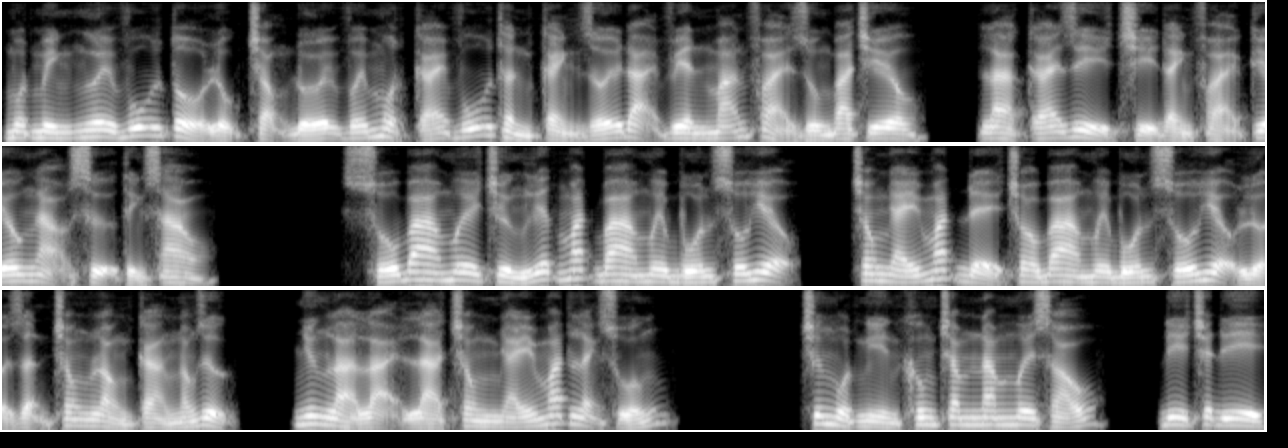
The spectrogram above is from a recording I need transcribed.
một mình ngươi vũ tổ lục trọng đối với một cái vũ thần cảnh giới đại viên mãn phải dùng 3 chiêu, là cái gì chỉ đành phải kiêu ngạo sự tình sao. Số 30 chừng liếc mắt 34 số hiệu, trong nháy mắt để cho 34 số hiệu lửa giận trong lòng càng nóng rực, nhưng là lại là trong nháy mắt lạnh xuống. chương 1056, đi chết đi.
